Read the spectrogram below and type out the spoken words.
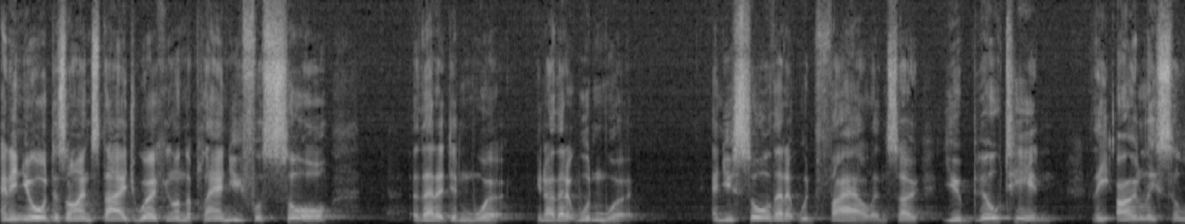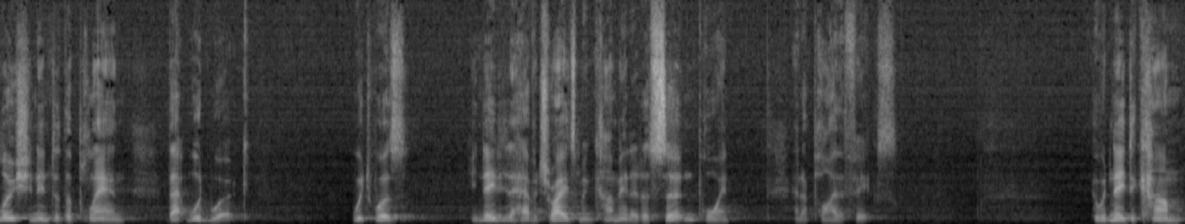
And in your design stage, working on the plan, you foresaw that it didn't work, you know, that it wouldn't work. And you saw that it would fail. And so you built in the only solution into the plan that would work which was you needed to have a tradesman come in at a certain point and apply the fix. Who would need to come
